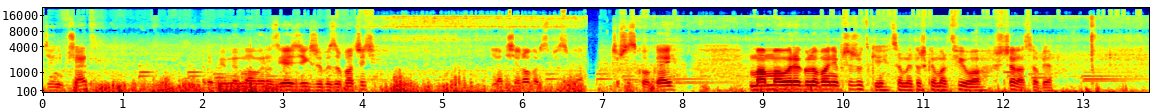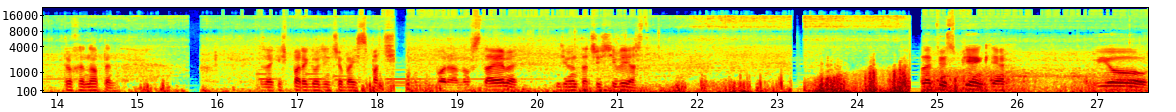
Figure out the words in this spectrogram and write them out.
Dzień przed. Robimy mały rozjeździk, żeby zobaczyć jak się rower spisuje. Czy wszystko ok? Mam małe regulowanie przerzutki, co mnie troszkę martwiło. Szczela sobie trochę napęd. Za jakieś parę godzin trzeba iść spać. Pora, no wstajemy. 9.30 wyjazd. Ale tu jest pięknie. Jo.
